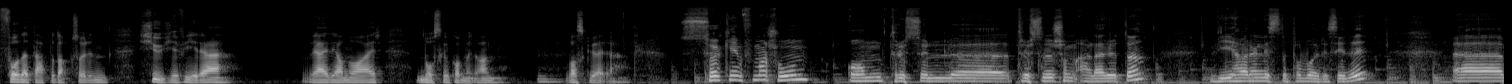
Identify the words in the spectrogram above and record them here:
få dette her på dagsorden 2024, vi er i januar, nå skal vi komme i gang. Hva skal vi gjøre? Søk informasjon om trussel, eh, trusler som er der ute. Vi har en liste på våre sider. Eh,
